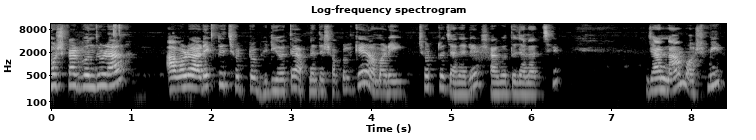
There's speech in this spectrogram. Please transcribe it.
নমস্কার বন্ধুরা, আবারও আরেকটি ছোট্ট ভিডিওতে আপনাদের সকলকে আমার এই ছোট্ট চ্যানেলে স্বাগত জানাচ্ছি। যার নাম অস্মিত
